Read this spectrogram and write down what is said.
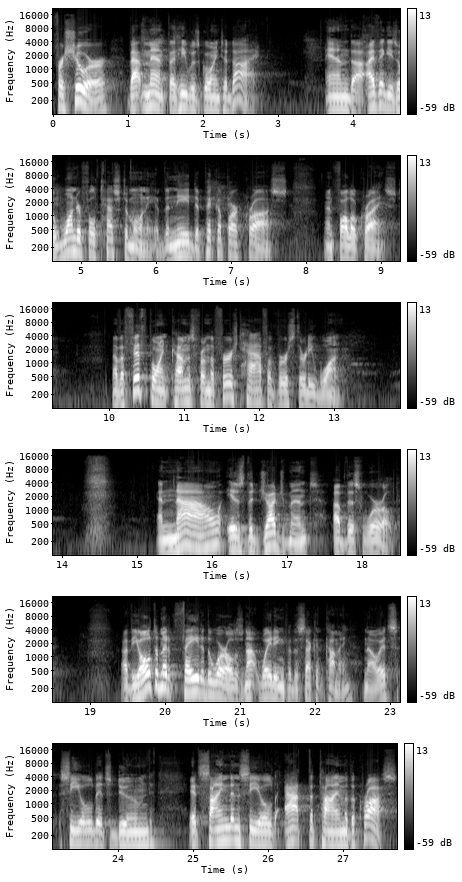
for sure that meant that he was going to die. And uh, I think he's a wonderful testimony of the need to pick up our cross and follow Christ. Now, the fifth point comes from the first half of verse 31. And now is the judgment of this world. Uh, the ultimate fate of the world is not waiting for the second coming. No, it's sealed, it's doomed, it's signed and sealed at the time of the cross.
